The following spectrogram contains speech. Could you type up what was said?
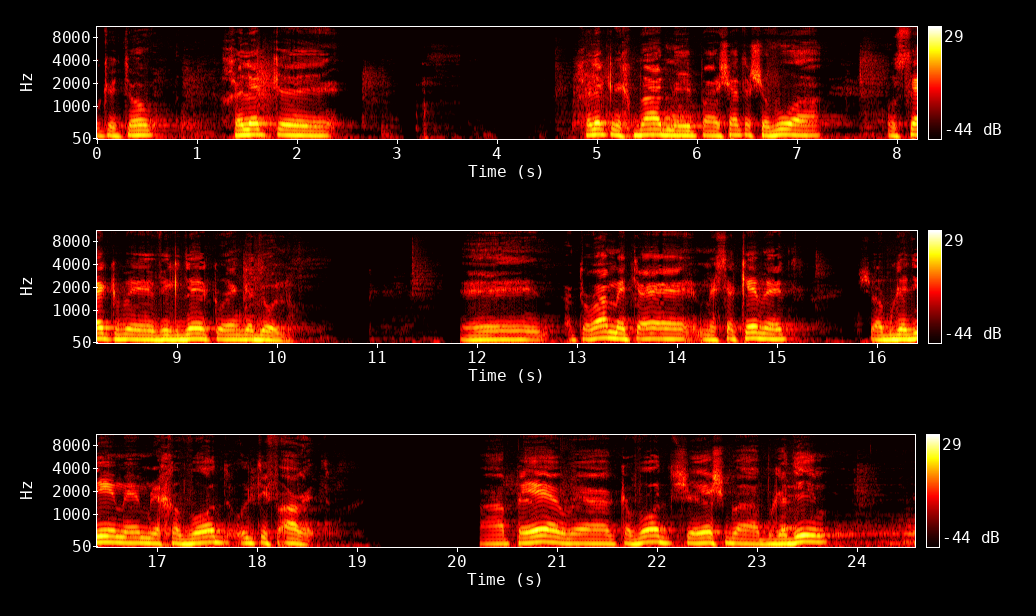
בוקר טוב. חלק, אה, חלק נכבד מפרשת השבוע עוסק בבגדי כהן גדול. אה, התורה מסכמת שהבגדים הם לכבוד ולתפארת. הפאר והכבוד שיש בבגדים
